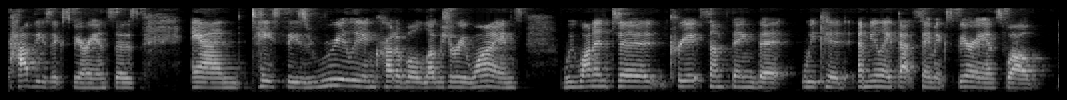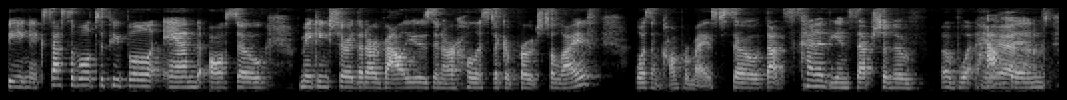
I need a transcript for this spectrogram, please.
have these experiences and taste these really incredible luxury wines, we wanted to create something that we could emulate that same experience while being accessible to people and also making sure that our values and our holistic approach to life wasn't compromised. So that's kind of the inception of of what happened yeah.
